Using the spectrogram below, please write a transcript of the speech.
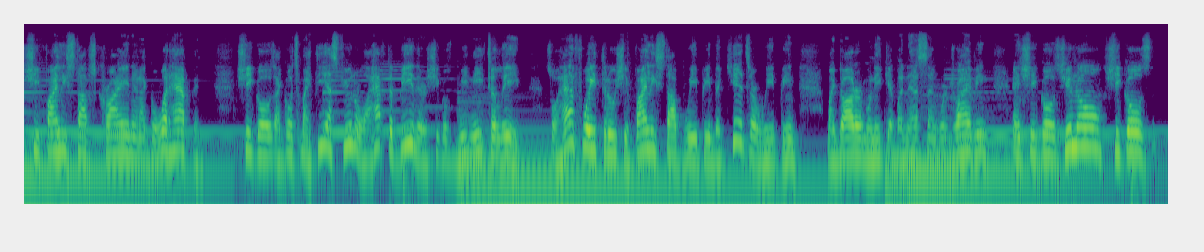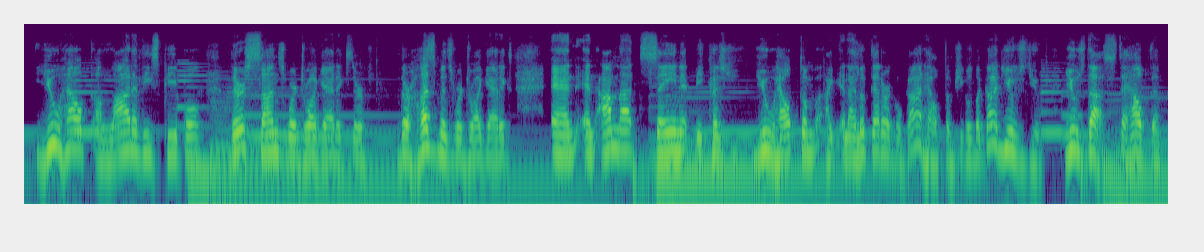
She finally stops crying, and I go, "What happened?" She goes, I go to my tia's funeral. I have to be there. She goes, we need to leave. So halfway through, she finally stopped weeping. The kids are weeping. My daughter, Monique and Vanessa, and we're driving. And she goes, you know, she goes, you helped a lot of these people. Their sons were drug addicts. Their their husbands were drug addicts. And and I'm not saying it because you helped them. I, and I looked at her, I go, God helped them. She goes, but God used you, used us to help them.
